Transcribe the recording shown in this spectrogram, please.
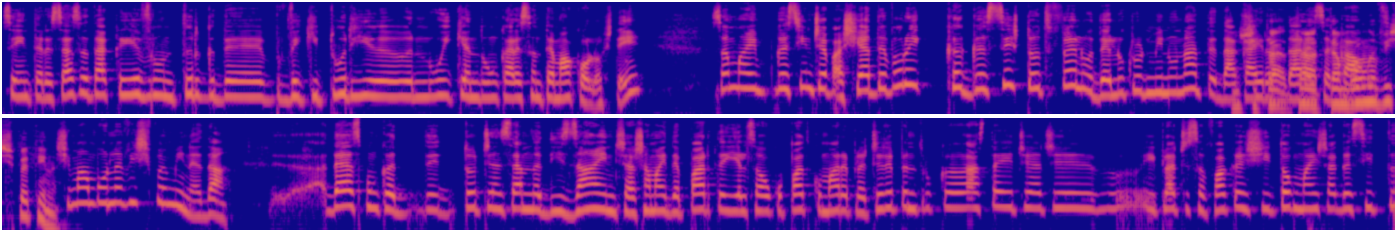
se interesează dacă e vreun târg de vechituri uh, în weekendul în care suntem acolo, știi? Să mai găsim ceva. Și adevărul e că găsești tot felul de lucruri minunate dacă și ai te- răbdare te- să te-a cauți. îmbolnăvit și pe tine. Și m-a îmbolnăvit și pe mine, da. De-aia spun că de tot ce înseamnă design și așa mai departe, el s-a ocupat cu mare plăcere pentru că asta e ceea ce îi place să facă și tocmai și-a găsit,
